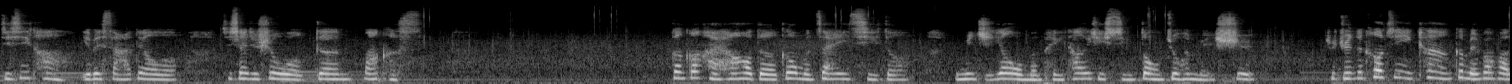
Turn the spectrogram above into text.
杰西卡也被杀掉了，接下来就是我跟马克思。刚刚还好好的跟我们在一起的，明明只要我们陪他一起行动就会没事，就觉得靠近一看更没办法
